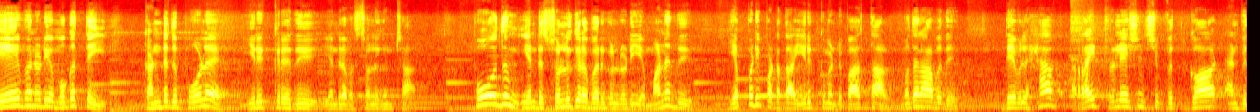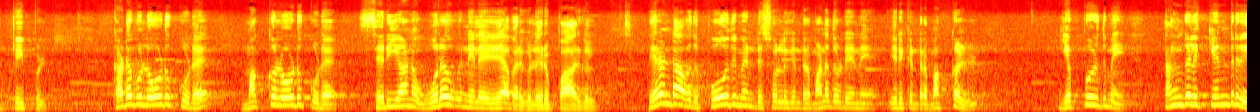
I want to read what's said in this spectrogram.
தேவனுடைய முகத்தை கண்டது போல இருக்கிறது என்று அவர் சொல்லுகின்றார். போதும் என்று சொல்லுகிறவர்களுடைய மனது எப்படிப்பட்டதாக இருக்கும் என்று பார்த்தால் முதலாவது they will have right relationship with God and with people கடவுளோடு கூட மக்களோடு கூட சரியான உறவு நிலையிலே அவர்கள் இருப்பார்கள். இரண்டாவது போதும் என்று சொல்லுகின்ற மனதுடன் இருக்கின்ற மக்கள் எப்பொழுதுமே தங்களுக்கென்று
